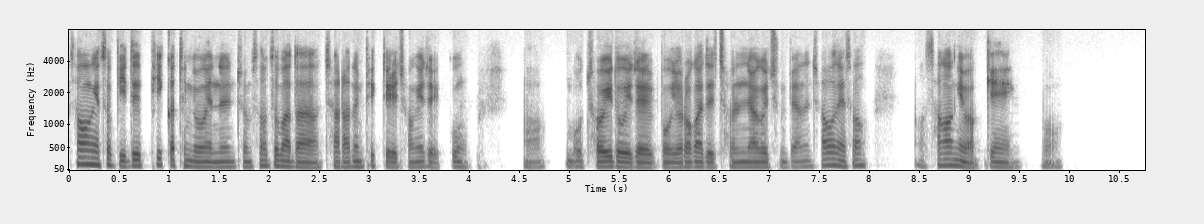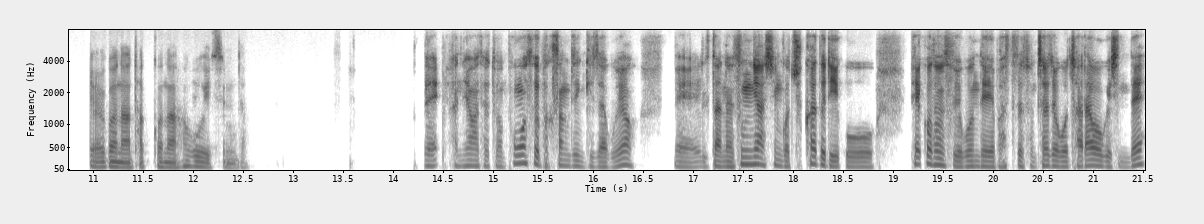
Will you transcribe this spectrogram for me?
상황에서 미드 픽 같은 경우에는 좀 선수마다 잘하는 픽들이 정해져 있고, 어, 뭐, 저희도 이제 뭐 여러 가지 전략을 준비하는 차원에서 어, 상황에 맞게 뭐, 열거나 닫거나 하고 있습니다. 네, 안녕하세요. 저는 포머스 박상진 기자고요. 네, 일단은 승리하신 거 축하드리고 페이커 선수 이번 대회 봤을 때 전체적으로 잘하고 계신데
